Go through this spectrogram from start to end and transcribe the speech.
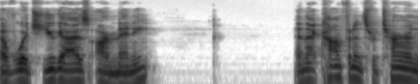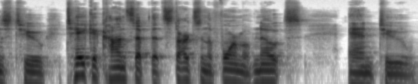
of which you guys are many. And that confidence returns to take a concept that starts in the form of notes and to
